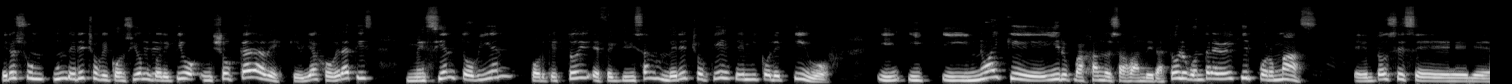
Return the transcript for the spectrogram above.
pero es un, derecho que consiguió mi colectivo, y yo cada vez que viajo gratis me siento bien porque estoy efectivizando un derecho que es de mi colectivo. Y, y, no hay que ir bajando esas banderas, todo lo contrario, hay que ir por más. Entonces, eh,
